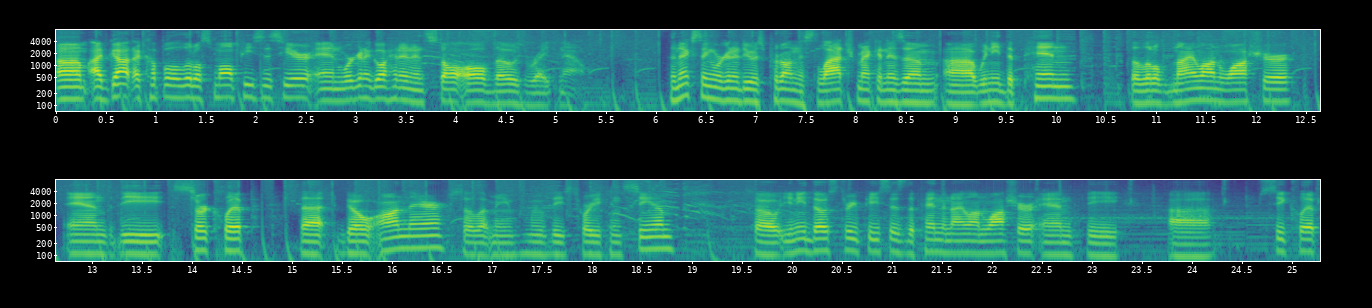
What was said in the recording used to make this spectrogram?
um, I've got a couple of little small pieces here and we're gonna go ahead and install all those right now. The next thing we're gonna do is put on this latch mechanism. Uh, we need the pin, the little nylon washer, and the circlip that go on there. So let me move these to where you can see them. So you need those three pieces, the pin, the nylon washer, and the uh, C-clip.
